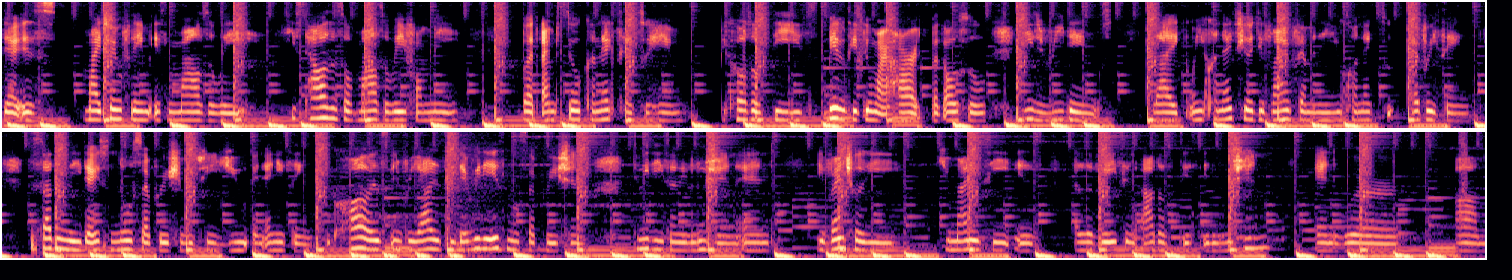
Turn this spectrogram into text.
There is my twin flame is miles away. He's thousands of miles away from me, but I'm still connected to him because of these, basically through my heart, but also these readings. Like when you connect to your divine feminine, you connect to everything. Suddenly, there is no separation between you and anything because in reality, there really is no separation. 3D is an illusion, and eventually, humanity is elevating out of this illusion, and we're um,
